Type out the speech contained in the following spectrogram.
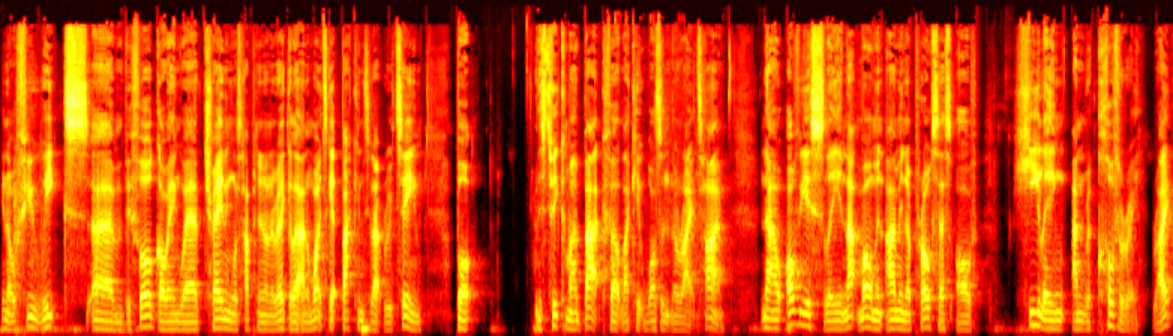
you know, a few weeks um, before going where training was happening on a regular and I wanted to get back into that routine. But this tweak of my back felt like it wasn't the right time. Now, obviously, in that moment, I'm in a process of healing and recovery, right?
